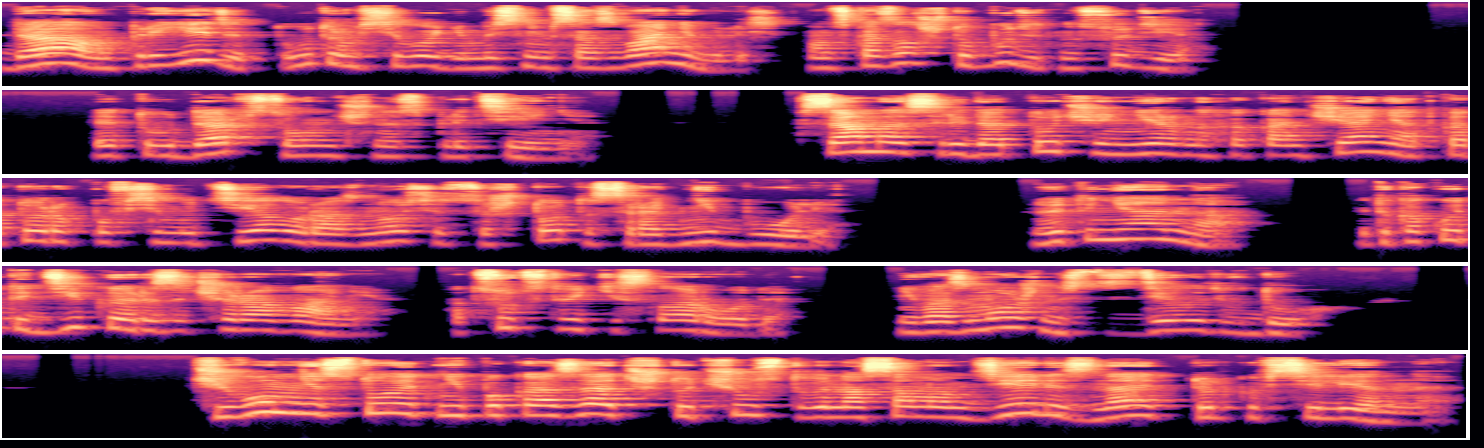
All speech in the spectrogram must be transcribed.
Да, он приедет, утром сегодня мы с ним созванивались, он сказал, что будет на суде. Это удар в солнечное сплетение в самое средоточие нервных окончаний, от которых по всему телу разносится что-то сродни боли. Но это не она. Это какое-то дикое разочарование, отсутствие кислорода, невозможность сделать вдох. Чего мне стоит не показать, что чувствую на самом деле, знает только Вселенная.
